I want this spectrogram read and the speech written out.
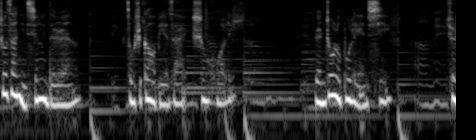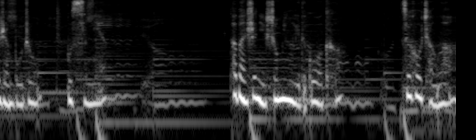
住在你心里的人，总是告别在生活里，忍住了不联系。却忍不住不思念。他本是你生命里的过客，最后成了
